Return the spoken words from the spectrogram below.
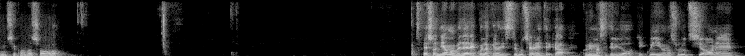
Un secondo solo. Adesso andiamo a vedere quella che è la distribuzione elettrica con i massetti ridotti, quindi una soluzione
